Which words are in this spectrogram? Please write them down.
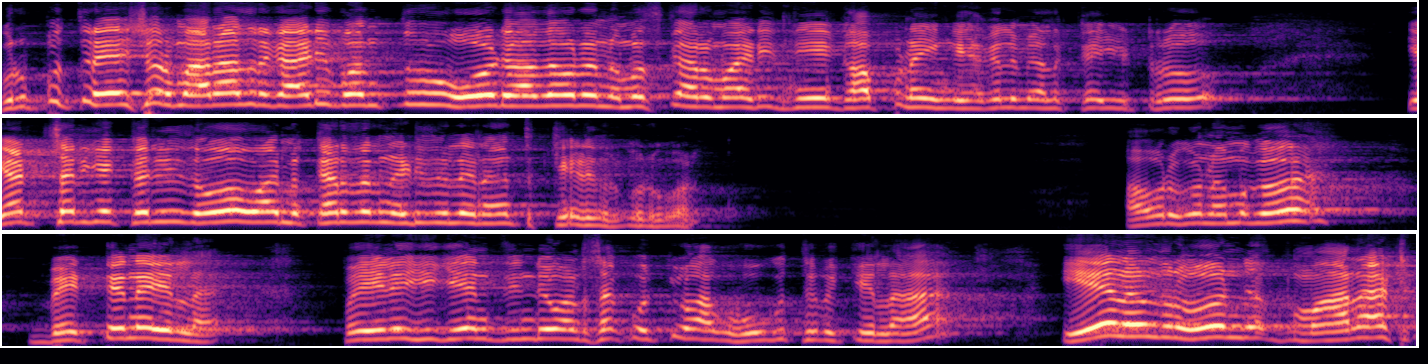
ಗುರುಪುತ್ರೇಶ್ವರ ಮಹಾರಾಜರ ಗಾಡಿ ಬಂತು, ಓಡಿ ಆದವನ ನಮಸ್ಕಾರ ಮಾಡಿದ್ನಿ. ಗಪ್ಪನ ಹಿಂಗೆ ಹೆಗಲ ಮೇಲೆ ಕೈ ಇಟ್ಟರು ಎಷ್ಟು ಸರಿಗೆ ಕರೀದು ಒಮ್ಮೆ ಕರೆದ್ರೆ ನಡೀದಿಲ್ಲೇನ ಅಂತ ಕೇಳಿದ್ರು ಗುರುಗಳು. ಅವ್ರಿಗೂ ನಮಗೂ ಬೆಟ್ಟೆನೇ ಇಲ್ಲ. ಪೈಲೆ ಈಗೇನು ತಿಂಡಿ ಒಣಸಕ್ಕೆ ಹೋಗ್ತೀವಿ ಆಗ ಹೋಗುತ್ತಿರಕ್ಕಿಲ್ಲ ಏನಂದ್ರು ಮಹಾರಾಷ್ಟ್ರ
